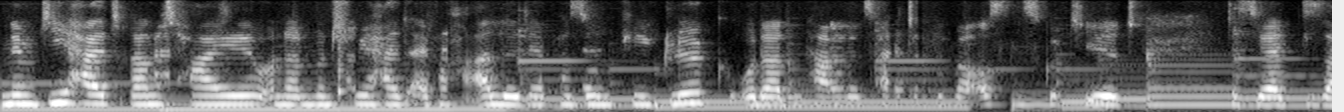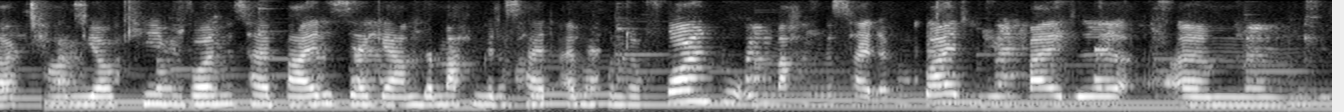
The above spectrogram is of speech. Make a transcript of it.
nimmt die halt dran teil und dann wünschen wir halt einfach alle der Person viel Glück. Oder dann haben wir uns halt darüber ausdiskutiert, dass wir halt gesagt haben, ja, okay, wir wollen jetzt halt beide sehr gern, dann machen wir das halt einfach unter Freunden und machen das halt einfach beide, nehmen beide ähm,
